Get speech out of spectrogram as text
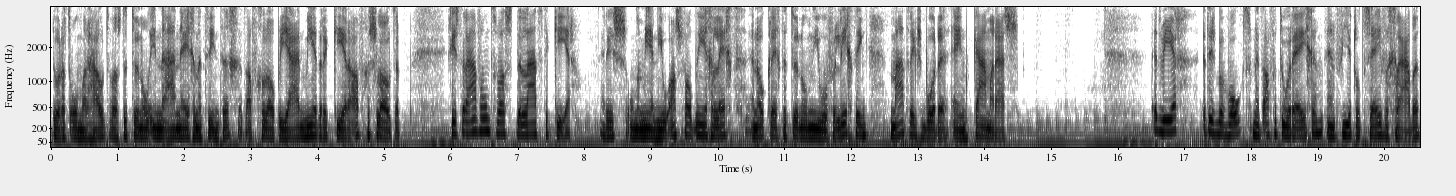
Door het onderhoud was de tunnel in de A29 het afgelopen jaar meerdere keren afgesloten. Gisteravond was de laatste keer. Er is onder meer nieuw asfalt neergelegd en ook kreeg de tunnel nieuwe verlichting, matrixborden en camera's. Het weer. Het is bewolkt met af en toe regen en 4 tot 7 graden.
